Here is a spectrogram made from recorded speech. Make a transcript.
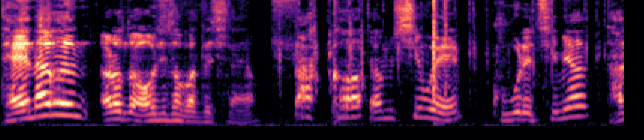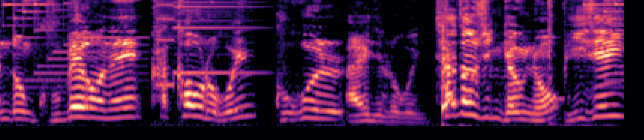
대낙은 여러분들 어디서 받으시나요? 사커.com 구글에 치면 단돈 900원에 카카오 로그인, 구글 아이디 로그인 찾아오신 경로 BJ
